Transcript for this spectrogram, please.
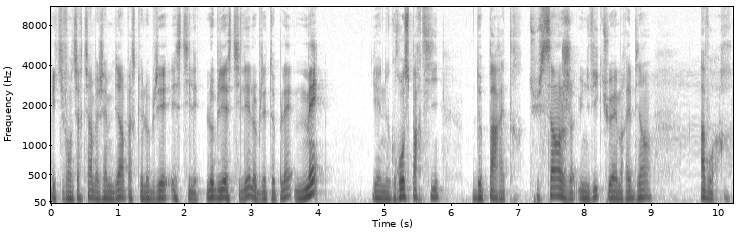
et qui vont dire tiens, ben, j'aime bien parce que l'objet est stylé. L'objet est stylé, l'objet te plaît, mais il y a une grosse partie de paraître. Tu singes une vie que tu aimerais bien avoir.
